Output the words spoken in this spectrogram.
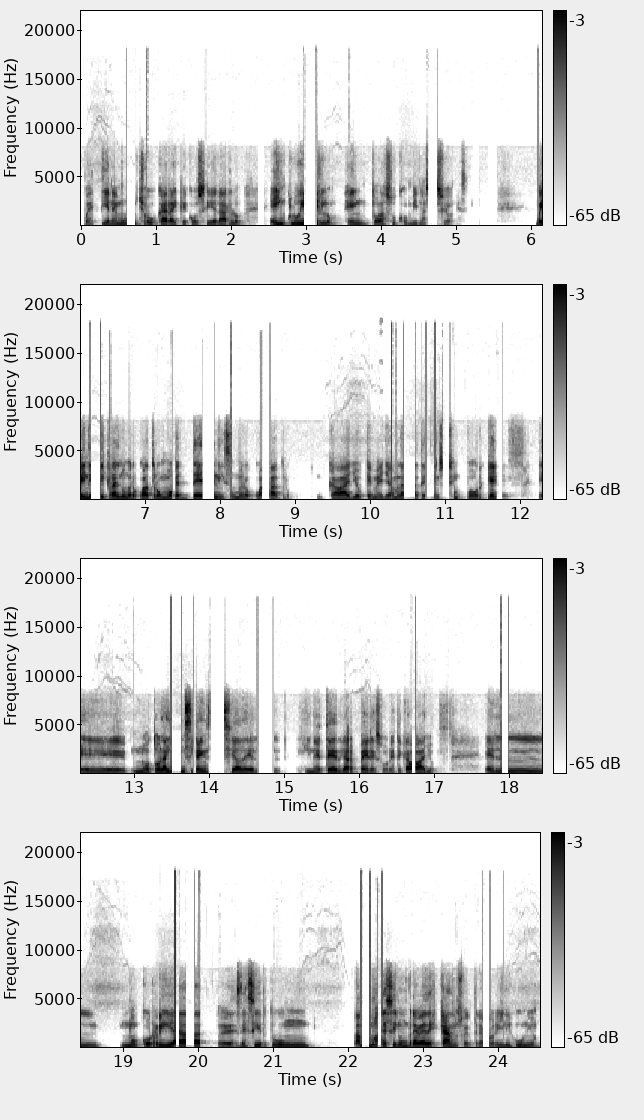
pues tiene mucho buscar, hay que considerarlo e incluirlo en todas sus combinaciones. Voy a indicar el número 4, Moped Dennis, número 4. Un caballo que me llama la atención porque eh, noto la insistencia del jinete Edgar Pérez sobre este caballo. Él no corría, es decir, tuvo un vamos a decir, un breve descanso entre abril y junio,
